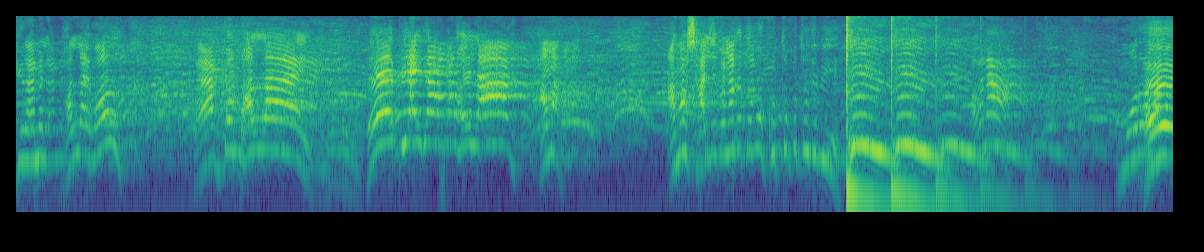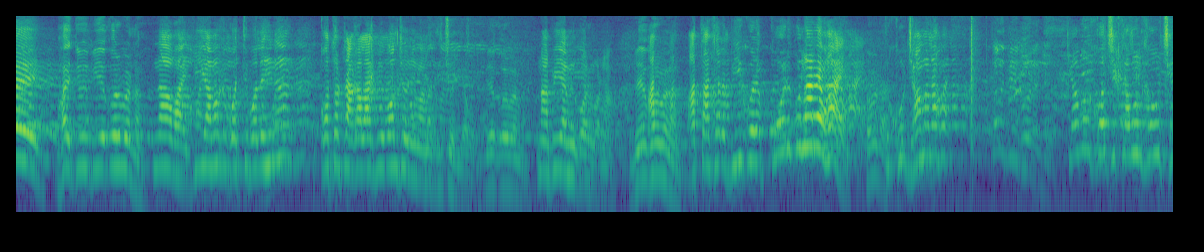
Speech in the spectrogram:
গ্রামে ভালো লাই বল। একদম ভালো লাই এ বিয়াই দা আমার হয়ে লাগ। আমার আমার শালি বোনাকে দেবো কুতু কুতু দিবি। না ভাই তুমি বিয়ে করবে না? না ভাই বিয়ে আমাকে করতে বলেই না। কত টাকা লাগবে বল জরিমানা দিয়ে চলে যাব বিয়ে করবে না? না বিয়ে আমি করব না। বিয়ে করবে না? আর- তাছাড়া বিয়ে করে করব না রে ভাই। তো খুব ঝামেলা ভাই কেমন করছে কেমন করছে?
